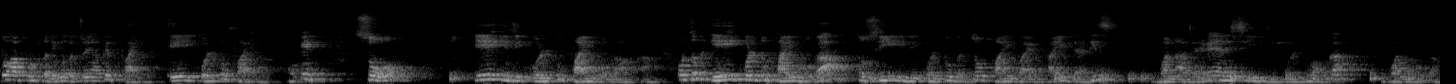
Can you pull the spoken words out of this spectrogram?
तो आप पुट करेंगे बच्चों यहाँ पे five a equal to five okay so a is equal to five होगा आपका। और जब a इक्वल टू फाइव होगा तो c इज़ इक्वल टू बच्चों five by five that is one आ जाएगा, यानी c इज़ इक्वल टू आपका वन होगा।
